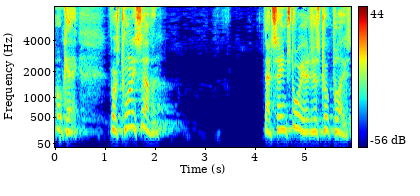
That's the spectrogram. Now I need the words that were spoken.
Okay. Verse 27. That same story had just took place.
